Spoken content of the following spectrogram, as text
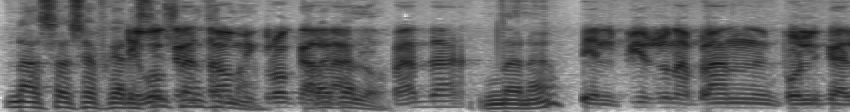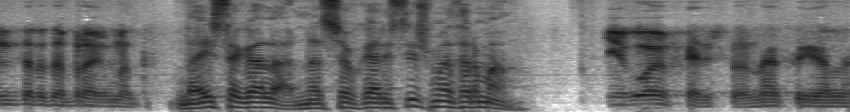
να σας ευχαριστήσω. Εγώ κρατάω μικρό καλά πάντα ναι, ναι. και ελπίζω να πάνε πολύ καλύτερα τα πράγματα. Να είστε καλά. Να σας ευχαριστήσουμε θερμά. Και εγώ ευχαριστώ. Να είστε καλά.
